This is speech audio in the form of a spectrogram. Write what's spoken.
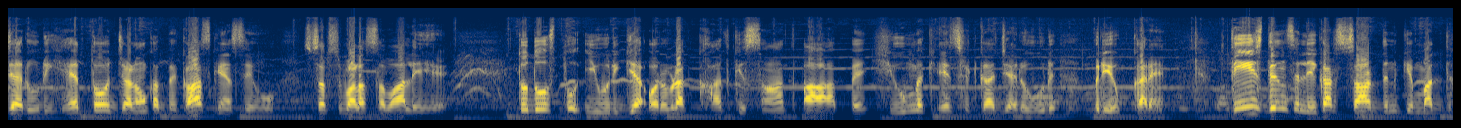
ज़रूरी है। तो जड़ों का विकास कैसे हो? सबसे बड़ा सवाल ये है। तो दोस्तों, यूरिया और उर्वरक खाद के साथ आप ह्यूमिक एसिड का ज़रूर प्रयोग करें। तीस दिन से लेकर साठ दिन के मध्य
